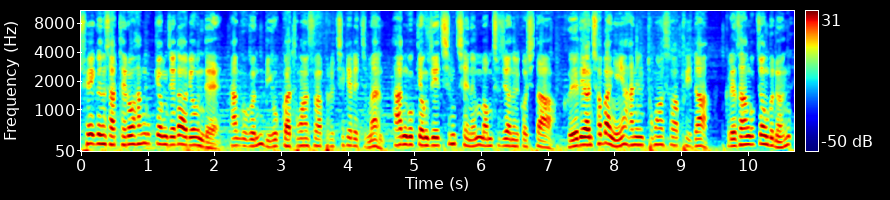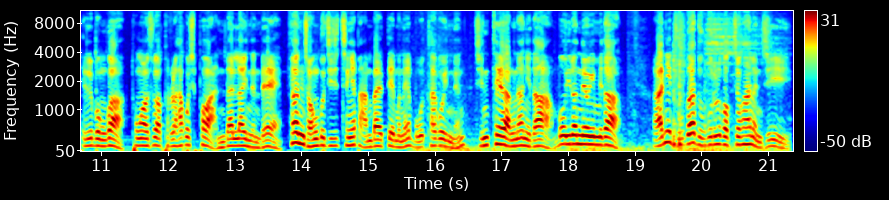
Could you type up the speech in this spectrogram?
최근 사태로 한국 경제가 어려운데 한국은 미국과 통화 수화포를 체결했지만 한국 경제의 침체는 멈추지 않을 것이다. 그에 대한 처방이 한일 통화 수화포이다. 그래서 한국 정부는 일본과 통화 수화프를 하고 싶어 안 달라 했는데 현 정부 지지층의 반발 때문에 못 하고 있는 진퇴양난이다. 뭐 이런 내용입니다. 아니 누가 누구를 걱정하는지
